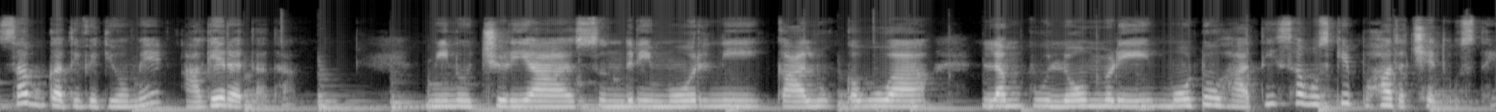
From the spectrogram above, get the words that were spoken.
सब गतिविधियों में आगे रहता था। मीनू चिड़िया, सुंदरी मोरनी, कालू कौआ लंपू लोमड़ी, मोटू हाथी सब उसके बहुत अच्छे दोस्त थे।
